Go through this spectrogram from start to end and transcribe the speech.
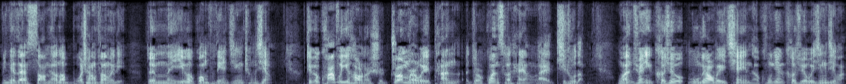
并且在扫描的波长范围里对每一个光谱点进行成像。这个夸父一号呢是专门为探就是观测太阳来提出的，完全以科学目标为牵引的空间科学卫星计划。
